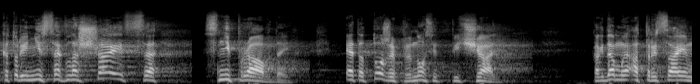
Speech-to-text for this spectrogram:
который не соглашается с неправдой, это тоже приносит печаль. Когда мы отрицаем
